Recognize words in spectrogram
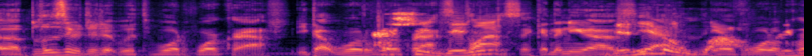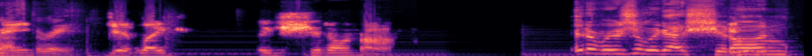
uh, Blizzard did it with World of Warcraft. You got World of Actually, Warcraft Classic, and then you have yeah, the you have WoW World of Warcraft Three. Get like like shit on. It originally got shit on,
